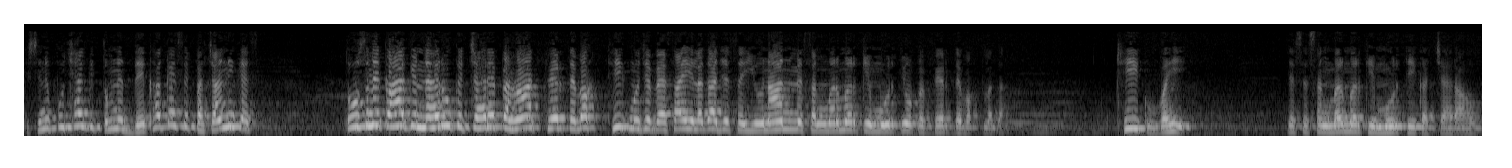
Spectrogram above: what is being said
किसी ने पूछा कि तुमने देखा कैसे, पहचानी कैसे? तो उसने कहा कि नेहरू के चेहरे पर हाथ फेरते वक्त ठीक मुझे वैसा ही लगा जैसे यूनान में संगमरमर की मूर्तियों पर फेरते वक्त लगा। ठीक वही जैसे संगमरमर की मूर्ति का चेहरा हो।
